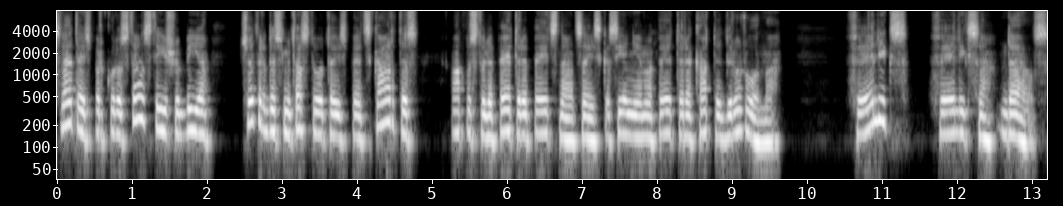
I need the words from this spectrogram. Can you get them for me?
Svētais, par kuru stāstīšu, bija 48. pēc kārtas apustuļa Pētera pēcnācējs, kas ieņēma Pētera katedru Romā. Fēliks, Fēliksa dēls,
